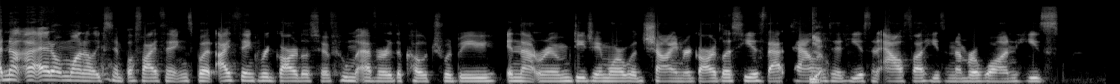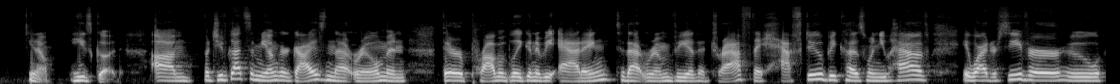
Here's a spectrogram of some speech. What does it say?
I not I don't want to like simplify things, but I think regardless of whomever the coach would be in that room, DJ Moore would shine regardless. He is that talented. Yeah. He is an alpha. He's a number one. He's you know, he's good. Um, but you've got some younger guys in that room, and they're probably going to be adding to that room via the draft. They have to because when you have a wide receiver who,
